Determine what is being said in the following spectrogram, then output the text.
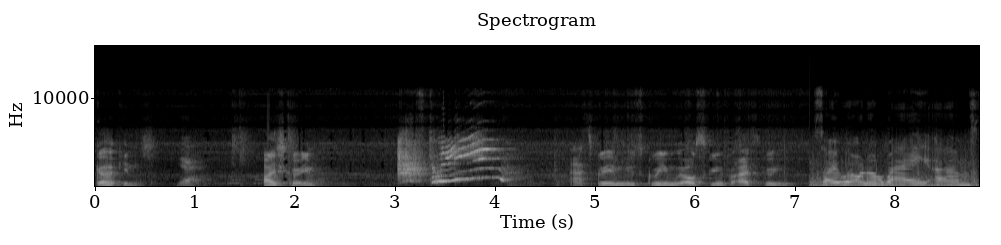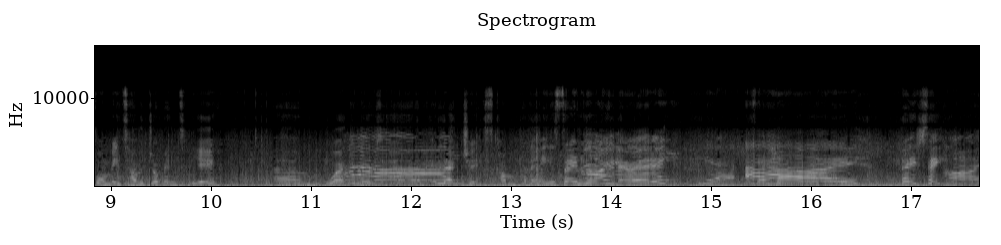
Gherkins. Yeah. Ice cream. Ice cream, you scream, we all scream for ice cream. So we're on our way um, for me to have a job interview, um, working with an electrics company. You saying hi, Louie? Yeah. Say hi. Paige, say hi.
